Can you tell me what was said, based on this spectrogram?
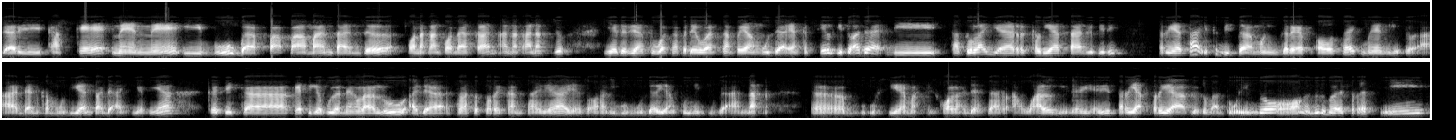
dari kakek, nenek, ibu, bapak, paman, tante, ponakan-ponakan, anak-anak juga ya dari yang tua sampai dewasa sampai yang muda yang kecil itu ada di satu layar kelihatan gitu jadi ternyata itu bisa menggrab all segment gitu. Ah, dan kemudian pada akhirnya ketika kayak tiga bulan yang lalu ada salah satu rekan saya ya seorang ibu muda yang punya juga anak uh, usia masih sekolah dasar awal gitu ya. Jadi teriak-teriak gitu bantuin dong itu mulai stres nih.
